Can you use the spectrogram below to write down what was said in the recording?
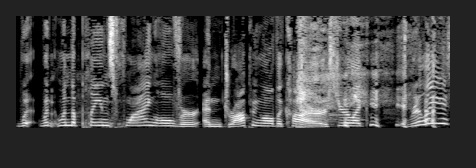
when, when the plane's flying over and dropping all the cars, you're like, really?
